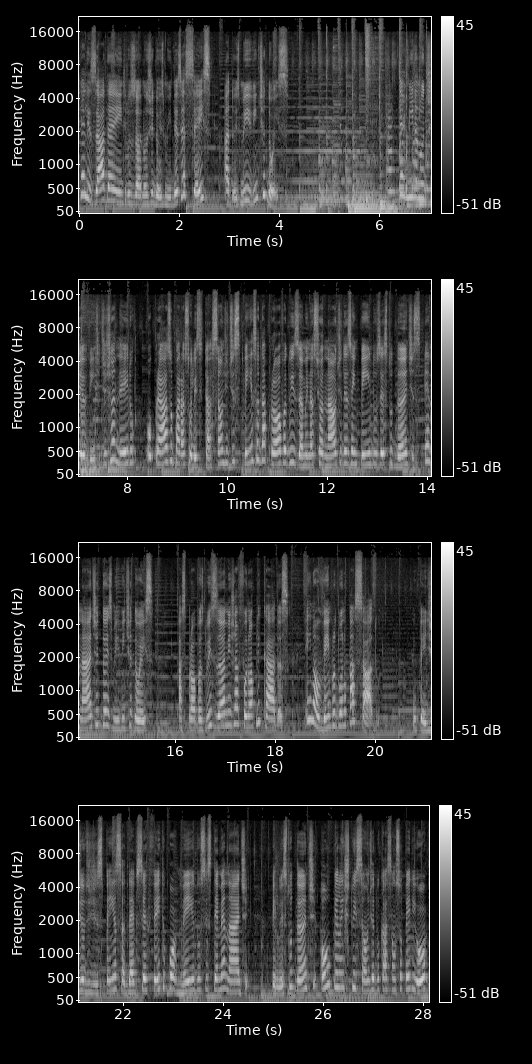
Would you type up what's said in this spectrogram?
realizada entre os anos de 2016 a 2022. Termina no dia 20 de janeiro o prazo para a solicitação de dispensa da prova do Exame Nacional de Desempenho dos Estudantes, ENAD 2022. As provas do exame já foram aplicadas, em novembro do ano passado. O pedido de dispensa deve ser feito por meio do sistema ENAD, pelo estudante ou pela instituição de educação superior,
